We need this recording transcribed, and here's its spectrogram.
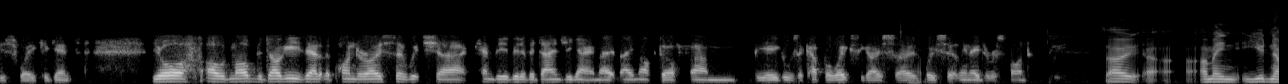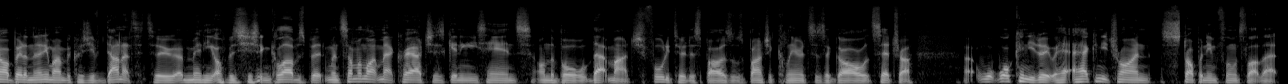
this week against your old mob, the doggies, out at the Ponderosa, which uh, can be a bit of a danger game. They, they knocked off um, the Eagles a couple of weeks ago, so we certainly need to respond. So, uh, I mean, you'd know it better than anyone because you've done it to many opposition clubs. But when someone like Matt Crouch is getting his hands on the ball that much, 42 disposals, bunch of clearances, a goal, etc., uh, what, what, can you do? How, how, can you try and stop an influence like that?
